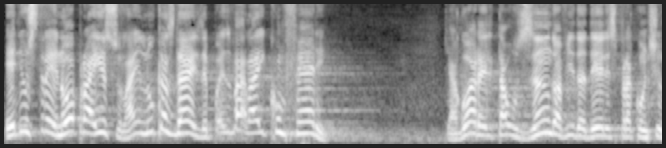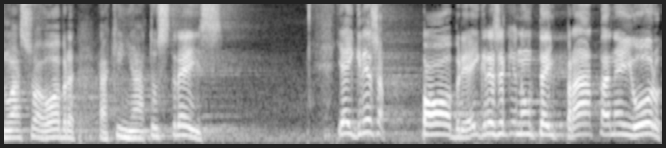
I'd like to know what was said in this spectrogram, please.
Ele os treinou para isso, lá em Lucas 10. Depois vai lá e confere. Que agora ele está usando a vida deles para continuar sua obra aqui em Atos 3. E a igreja pobre, a igreja que não tem prata nem ouro,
